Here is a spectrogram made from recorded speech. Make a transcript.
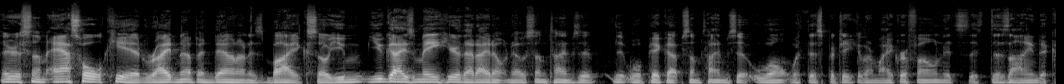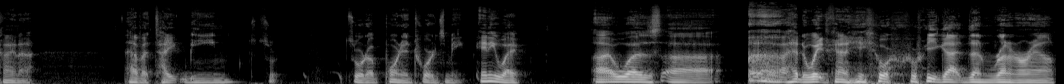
There's some asshole kid riding up and down on his bike. So you you guys may hear that. I don't know. Sometimes it, it will pick up, sometimes it won't with this particular microphone. It's it's designed to kind of have a tight beam sort of pointed towards me. Anyway, I was uh, I had to wait to kind of hear where he got done running around.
